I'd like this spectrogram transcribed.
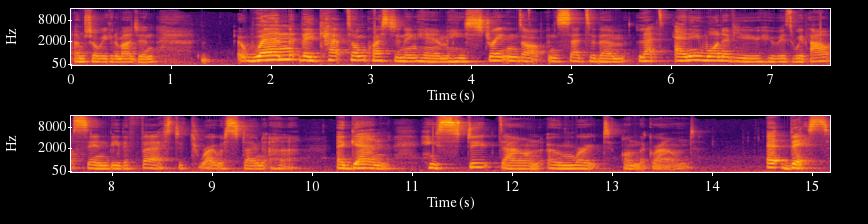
I'm sure we can imagine. When they kept on questioning him, he straightened up and said to them, Let any one of you who is without sin be the first to throw a stone at her. Again, he stooped down and wrote on the ground. At this,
